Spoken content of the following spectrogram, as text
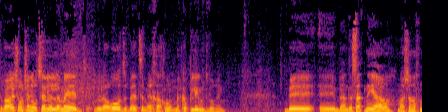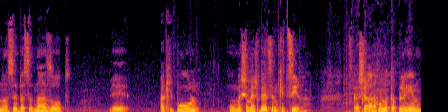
דבר ראשון שאני רוצה ללמד ולהראות זה בעצם איך אנחנו מקפלים דברים. בהנדסת נייר, מה שאנחנו נעשה בסדנה הזאת, הקיפול הוא משמש בעצם כציר. אז כאשר אנחנו מקפלים,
